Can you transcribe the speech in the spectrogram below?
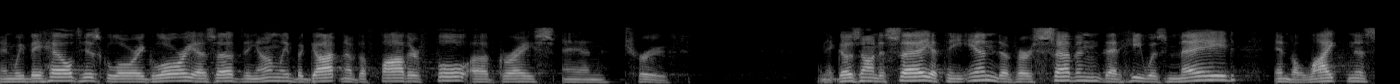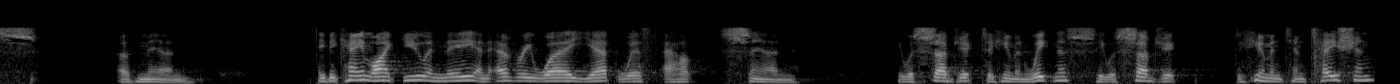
And we beheld His glory, glory as of the only begotten of the Father, full of grace and truth. And it goes on to say at the end of verse 7 that He was made in the likeness of men. He became like you and me in every way, yet without sin. He was subject to human weakness. He was subject to human temptation.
